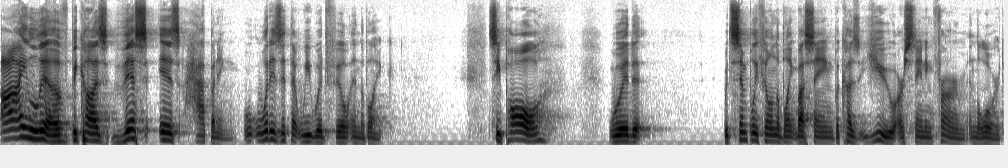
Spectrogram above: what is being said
I live because this is happening. What is it that we would fill in the blank? See, Paul would would simply fill in the blank by saying, Because you are standing firm in the Lord.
